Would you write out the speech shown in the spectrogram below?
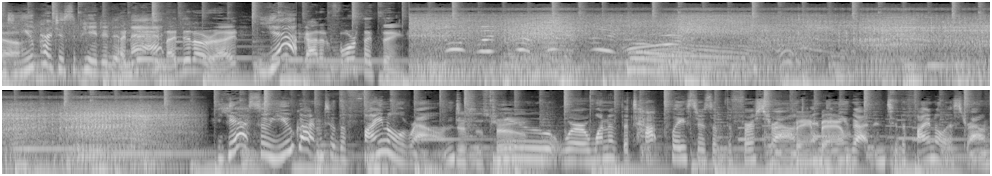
Yeah. And you participated in I that. did, and I did all right. yeah. I got in fourth, I think. Yeah, so you got into the final round. This is true. You were one of the top placers of the first round, Bam, and then you got into the finalist round.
